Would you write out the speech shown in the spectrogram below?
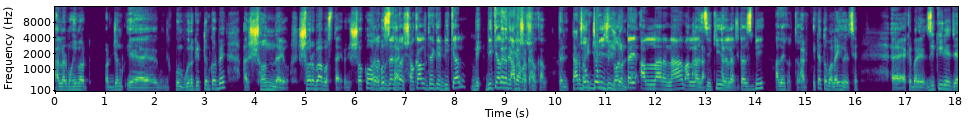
আল্লাহর মহিমা অর্জন গুণকীর্তন করবে আর সন্ধ্যায়ও সর্বাবস্থায় মানে সকল অবস্থায় সকাল থেকে বিকাল বিকাল থেকে আবার সকাল। তার- মানে চব্বিশ চব্বিশ ঘণ্টা ঘন্টায় আল্লাহর নাম আল্লাহ জিকির আল্লাহ আল্লাহ জিকির। তাসবি আদায় করতে হবে আর এটা তো বলাই হয়েছে একেবারে জিকিরে যে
